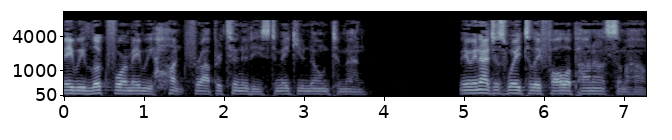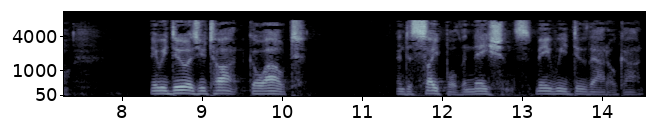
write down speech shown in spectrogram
May we look for, may we hunt for opportunities to make you known to men. May we not just wait till they fall upon us somehow. May we do as you taught, go out and disciple the nations. May we do that, O oh God.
